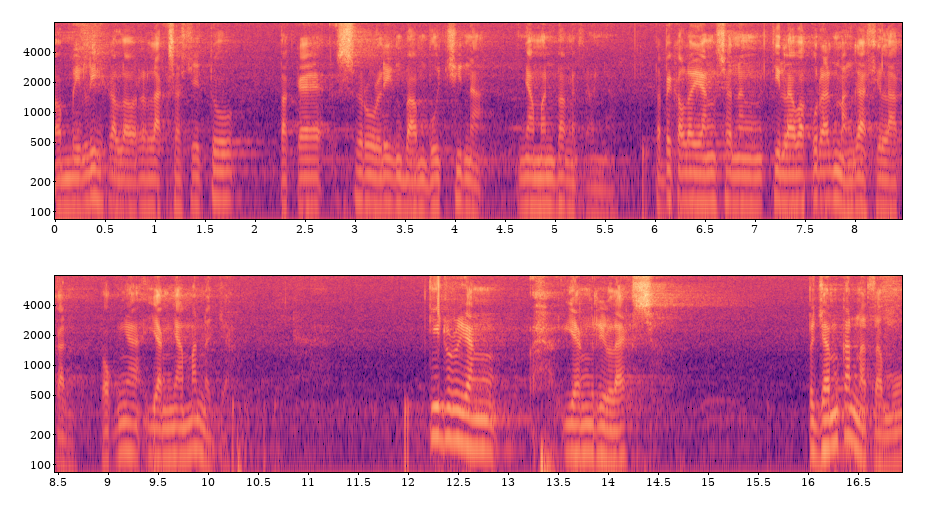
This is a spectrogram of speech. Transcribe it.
memilih kalau relaksasi itu pakai seruling bambu Cina nyaman banget hanya. Tapi kalau yang senang tilawah Quran mangga silakan. Pokoknya yang nyaman aja. Tidur yang yang rileks. Pejamkan matamu.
